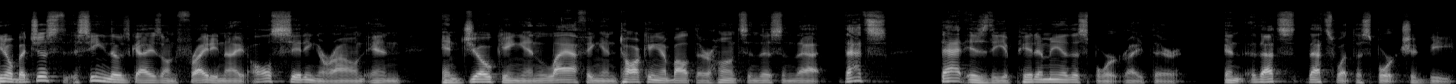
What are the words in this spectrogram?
you know. But just seeing those guys on Friday night, all sitting around and and joking and laughing and talking about their hunts and this and that, that's that is the epitome of the sport right there. And that's that's what the sport should be.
